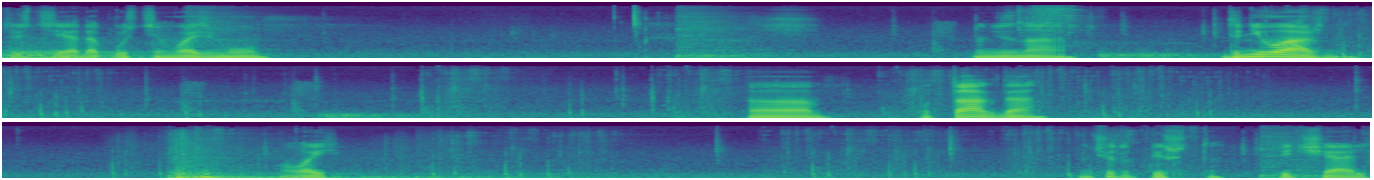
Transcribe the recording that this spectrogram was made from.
То есть я, допустим, возьму Ну, не знаю. Да неважно. А, вот так, да? Ой. Ну, что тут пишет-то? Печаль.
